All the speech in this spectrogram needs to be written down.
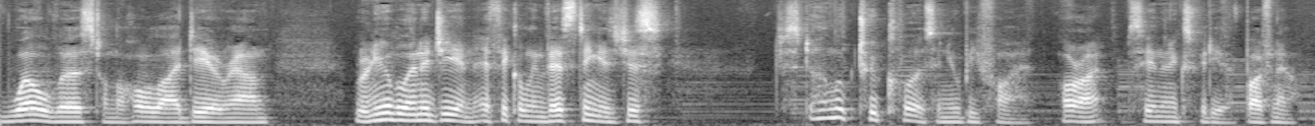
well versed on the whole idea around renewable energy and ethical investing is just, just don't look too close and you'll be fine. All right, see you in the next video. Bye for now.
